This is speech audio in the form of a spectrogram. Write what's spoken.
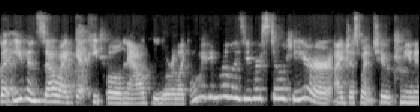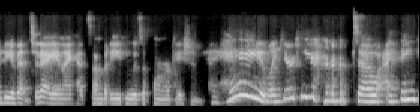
But even so, I get people now who are like, oh, I didn't realize you were still here. I just went to a community event today and I had somebody who was a former patient. Hey, like you're here. so I think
